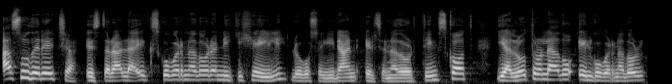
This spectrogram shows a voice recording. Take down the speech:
A su derecha estará la exgobernadora Nikki Haley. Luego seguirán el senador Tim Scott y al otro lado el gobernador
